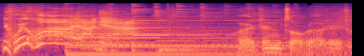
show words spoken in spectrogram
你回话呀你！我还真做不了这主。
